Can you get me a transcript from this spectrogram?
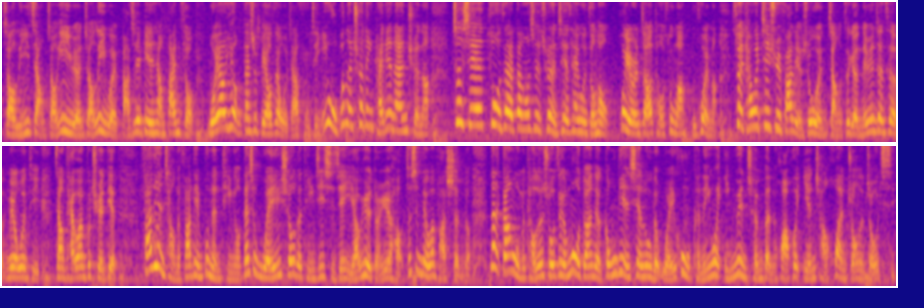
找里长、找议员、找立委，把这些变电箱搬走。我要用，但是不要在我家附近，因为我不能确定台电的安全呢、啊。这些坐在办公室吹冷气的蔡英文总统，会有人找他投诉吗？不会嘛。所以他会继续发脸书文，讲这个能源政策没有问题，讲台湾不缺电。发电厂的发电不能停哦，但是维修的停机时间也要越短越好，这是没有办法省的。那刚刚我们讨论说，这个末端的供电线路的维护，可能因为营运成本的话，会延长换装的周期。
